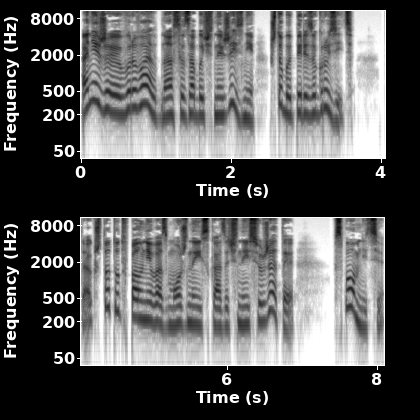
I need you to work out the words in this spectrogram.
Они же вырывают нас из обычной жизни, чтобы перезагрузить. Так что тут вполне возможны и сказочные сюжеты. Вспомните,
